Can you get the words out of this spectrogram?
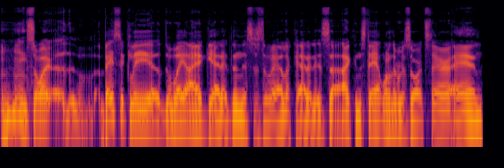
hmm So I, uh, basically, uh, the way I get it, and this is the way I look at it, is uh, I can stay at one of the resorts there, and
